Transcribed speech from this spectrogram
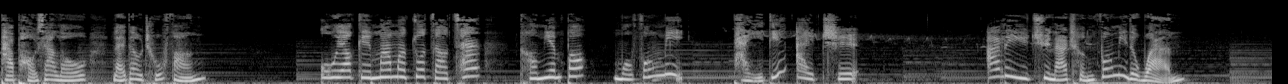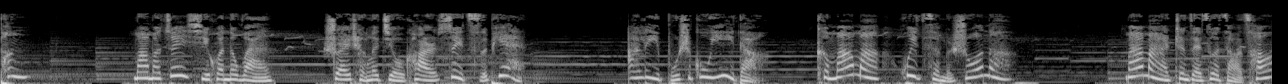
她跑下楼，来到厨房。我要给妈妈做早餐，烤面包，抹蜂蜜，她一定爱吃。阿丽去拿盛蜂蜜的碗，砰！妈妈最喜欢的碗，摔成了九块碎瓷片。阿丽不是故意的，可妈妈会怎么说呢？妈妈正在做早操。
